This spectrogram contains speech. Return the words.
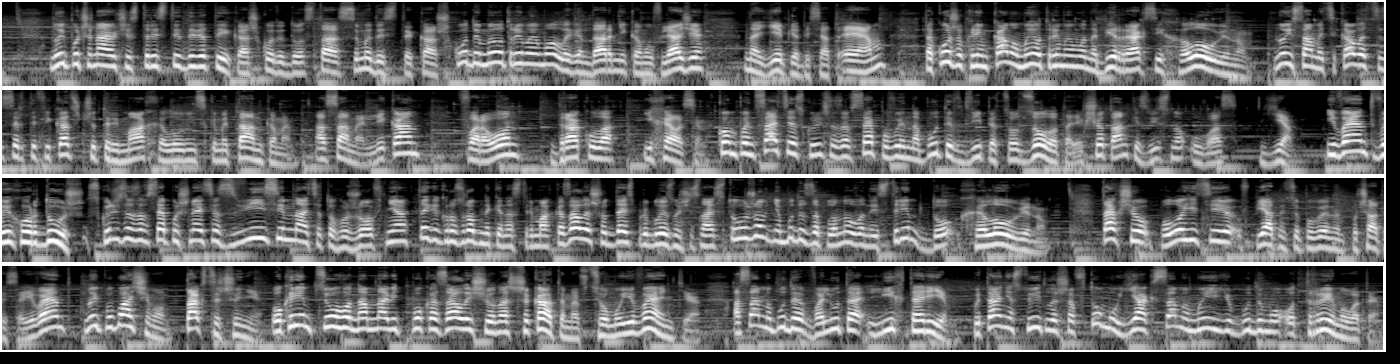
Ну і починаючи з 39к шкоди до 170к шкоди, ми отримаємо легендарні камуфляжі на Е50М. Також, окрім каму, ми отримаємо набір реакцій Хеллоуіну. Ну і саме цікаве, це сертифікат з чотирма хеллоуінськими танками, а саме Лікан, Фараон, Дракула і Хелсінг. Компенсація, скоріше за все, повинна бути в 2500 золота, якщо танки, звісно, у вас є. Івент Вихор душ, скоріше за все, почнеться з 18 жовтня, так як розробники на стрімах казали, що десь приблизно 16 жовтня буде запланований стрім до Хеллоуіну. Так що по логіці в п'ятницю повинен початися івент. Ну і побачимо, так це чи ні. Окрім цього, нам навіть показали, що нас чекатиме в цьому івенті. А саме буде валюта ліхтарі. Питання стоїть лише в тому, як саме ми її будемо отримувати.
